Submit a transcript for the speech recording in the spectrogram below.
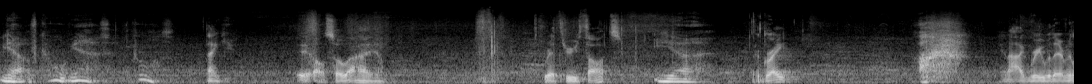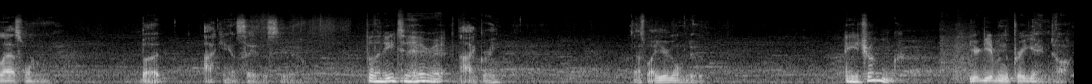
Yeah, of course, yes, of course. Thank you. It also, I uh, read through your thoughts. Yeah. They're great. and I agree with every last one of them. But I can't say this to you. But I need to hear it. I agree. That's why you're going to do it. Are you drunk? You're giving the pregame talk.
